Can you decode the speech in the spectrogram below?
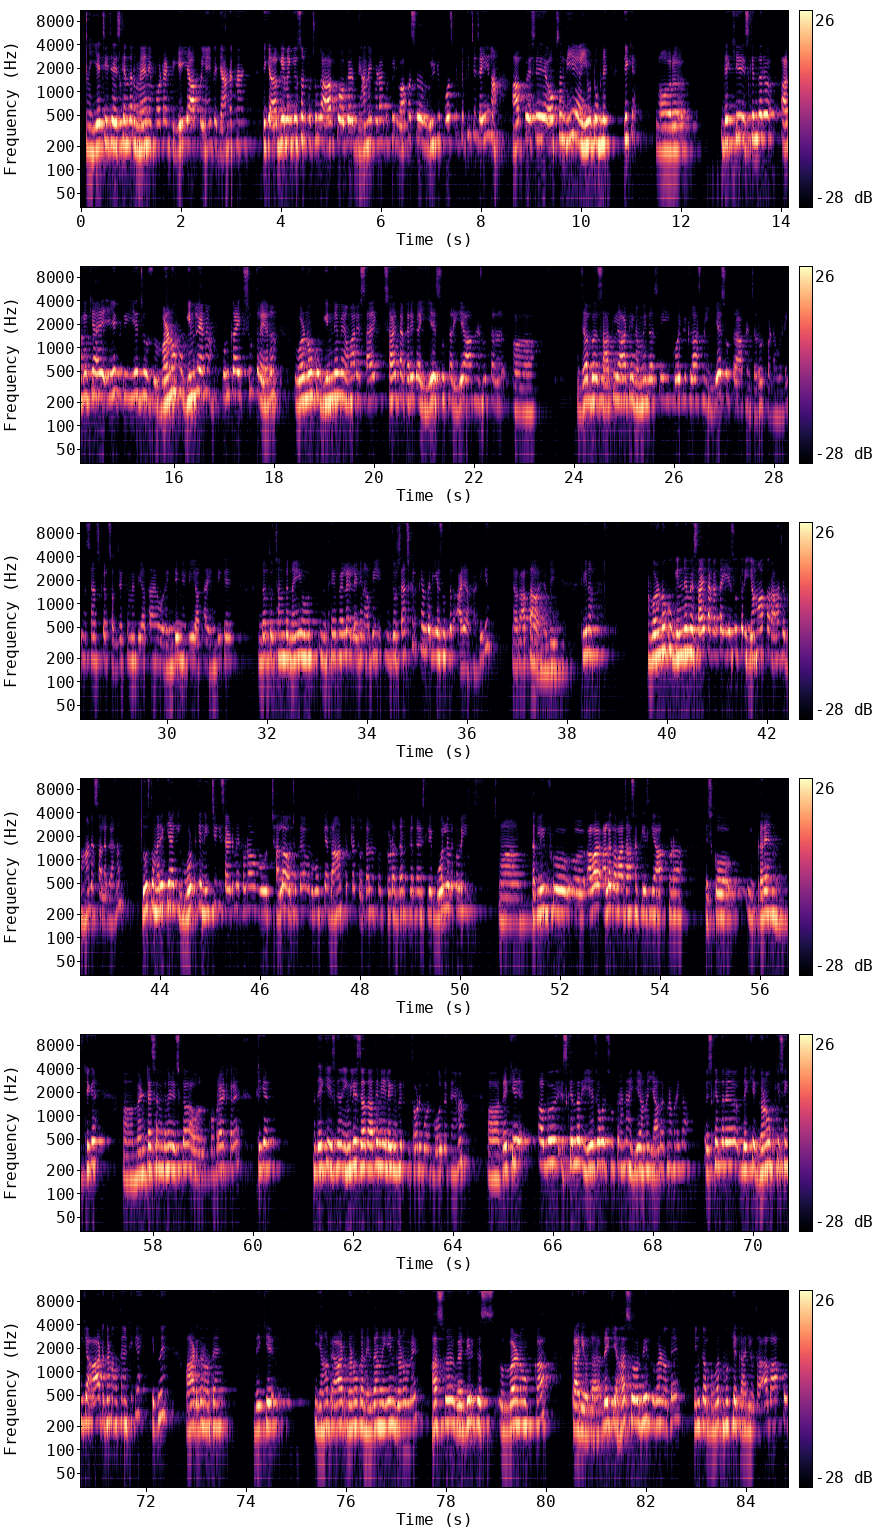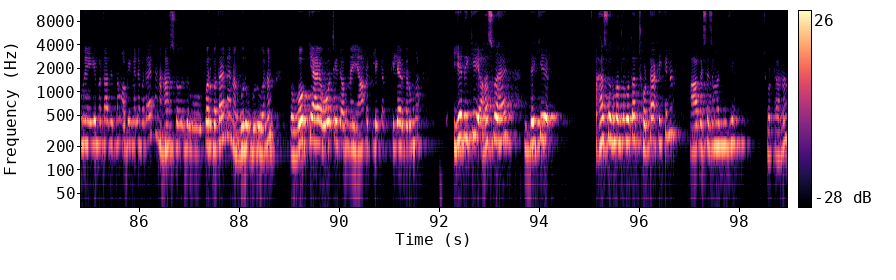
ये चीज़ें इसके अंदर मेन इंपॉर्टेंट यही आपको यहीं पे ध्यान रखना है। ठीक है, आगे मैं क्वेश्चन पूछूँगा, आपको अगर ध्यान नहीं पड़ा तो फिर वापस वीडियो पॉज करके पीछे जाइए ना। आपको ऐसे ऑप्शन दिए हैं यूट्यूब ने, ठीक है? और देखिए, इसके अंदर आगे क्या है, एक ये जो वर्णों को गिन रहे हैं ना, उनका एक सूत्र है ना, वर्णों को गिनने में हमारे सहायता करेगा ये सूत्र, ये आपने सूत्र जब सातवीं, आठवीं, नौवीं, दसवीं, कोई भी क्लास में ये सूत्र आपने ज़रूर पढ़ा होगा, ठीक है? संस्कृत सब्जेक्ट में भी आता है और हिंदी में भी आता है, हिंदी के अंदर तो छंद नहीं हो थे पहले, लेकिन अभी जो संस्कृत के अंदर ये सूत्र आया था, ठीक है? और आता है अभी, ठीक है ना? वर्णों को गिनने में सहायता करता है, ये सूत्र यमाता राज भान ऐसा लगा ना? दोस्तों मेरे क्या कि होठ के नीचे की साइड में थोड़ा वो छाला हो चुका है और वो क्या दांत टच होता है ना तो थोड़ा दर्द करता है, इसलिए बोलने में थोड़ी तकलीफ़ आवाज़ अलग आवाज़ आ सकती है, इसलिए आप थोड़ा इसको करें, ठीक है? मेंटेशन करें इसका और कोपरेट करें, ठीक है? देखिए, इसका इंग्लिश ज़्यादा आती नहीं, लेकिन फिर थोड़ी बहुत बोल देते हैं ना। देखिए, अब इसके अंदर ये जो सूत्र है ना, ये हमें याद रखना पड़ेगा। इसके अंदर, देखिए, गणों की संख्या आठ गण होते हैं, ठीक है? कितने? आठ गण होते हैं। देखिए, यहाँ पे आठ गणों का निर्धारण इन गणों में हस्व व दीर्घ वर्णों का कार्य होता है। देखिए हस्व और दीर्घ वर्ण होते हैं। इनका बहुत मुख्य कार्य होता। है अब आपको मैं ये बता देता हूँ, अभी मैंने बताया था ना हस्व ऊपर बताया था ना, गुरु गुरु है ना तो वो क्या है, वो चीज़ अब मैं यहाँ पे क्लिक, क्लियर करूँगा। ये देखिए हस्व है, देखिए हस्व का मतलब होता है छोटा, ठीक है ना, आप ऐसे समझ लीजिए, छोटा ना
